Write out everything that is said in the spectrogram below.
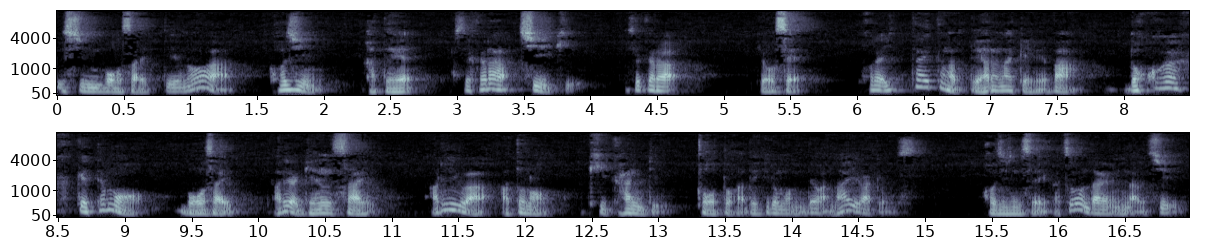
地震防災っていうのは、個人、家庭、それから地域、それから行政、これ一体となってやらなければ、どこがかけても防災、あるいは減災、あるいは後の危機管理等々ができるものではないわけです。個人生活もダメになるし、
